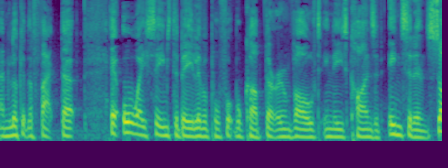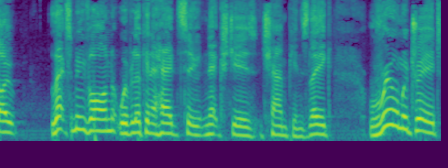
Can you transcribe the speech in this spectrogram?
and look at the fact that it always seems to be Liverpool Football Club that are involved in these kinds of incidents. So let's move on with looking ahead to next year's Champions League. Real Madrid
